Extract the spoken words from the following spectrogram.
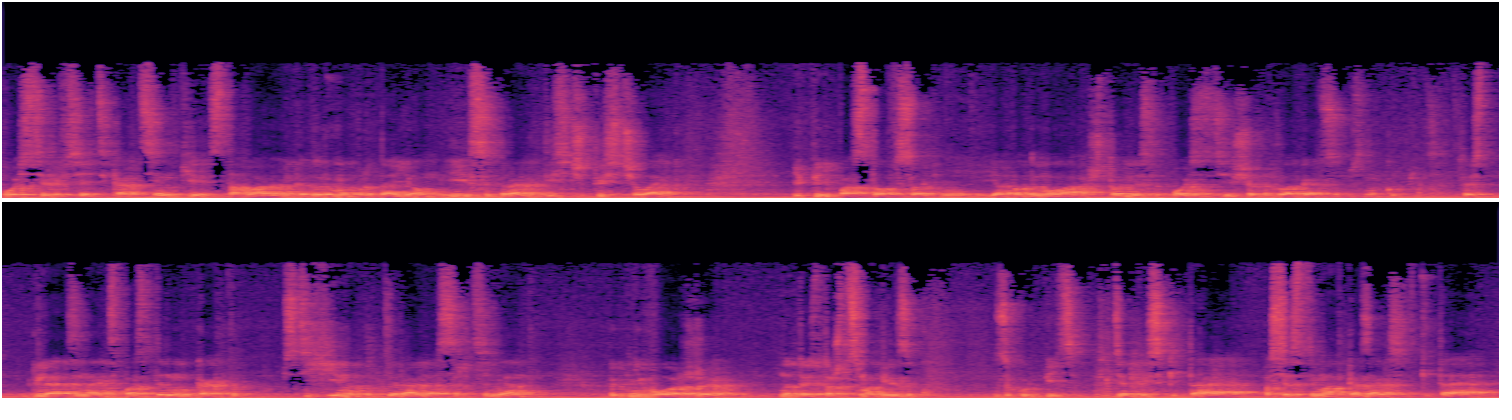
постили все эти картинки с товарами, которые мы продаем, и собирали тысячи-тысячи лайков и перепостов сотни. Я подумал, а что если постите, еще предлагать, собственно, купить? То есть, глядя на эти посты, мы как-то стихийно подбирали ассортимент, под него же, ну, то есть то, что смогли закупить закупить где-то из Китая. Впоследствии мы отказались от Китая,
